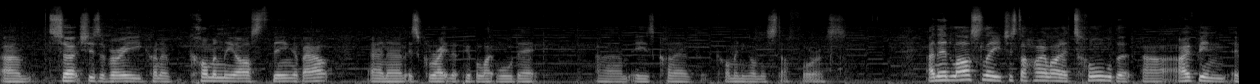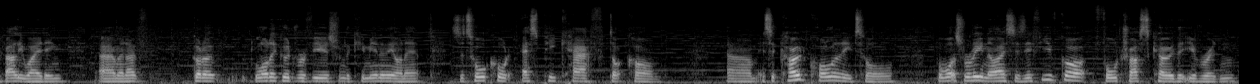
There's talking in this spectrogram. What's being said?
um, search is a very kind of commonly asked thing about, and um, it's great that people like Waldek um, is kind of commenting on this stuff for us. And then lastly, just to highlight a tool that uh, I've been evaluating, um, and I've got a lot of good reviews from the community on it. It's a tool called spcaf.com. Um, it's a code quality tool, but what's really nice is if you've got full trust code that you've written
